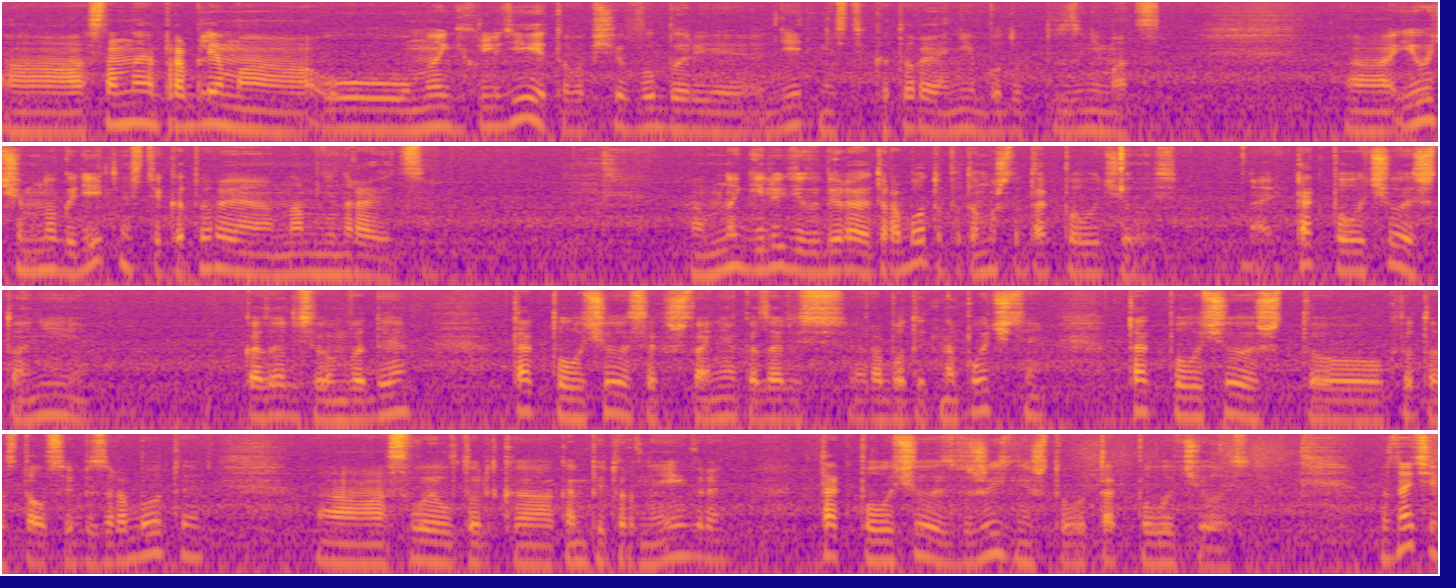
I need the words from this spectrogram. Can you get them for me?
А, основная проблема у многих людей это вообще в выборе деятельности, которой они будут заниматься. А, и очень много деятельности, которая нам не нравится. А многие люди выбирают работу, потому что так получилось. И так получилось, что они оказались в МВД, так получилось, что они оказались работать на почте, так получилось, что кто-то остался без работы, освоил только компьютерные игры, так получилось в жизни, что вот так получилось. Вы знаете,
